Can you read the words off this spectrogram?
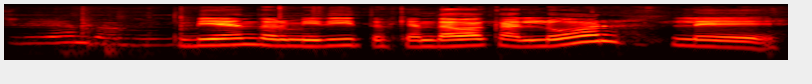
Bien dormidito. Bien dormiditos, que andaba calor, le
